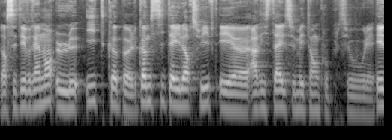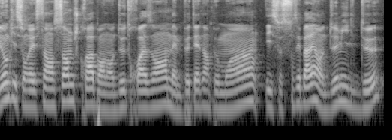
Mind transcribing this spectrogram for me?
Genre c'était vraiment le hit couple, comme si Taylor Swift et euh, Harry Styles se mettaient en couple, si vous voulez. Et donc ils sont restés ensemble, je crois, pendant 2-3 ans, même peut-être un peu moins. Ils se sont séparés en 2002.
